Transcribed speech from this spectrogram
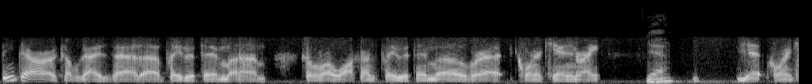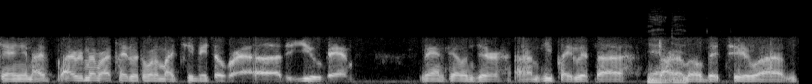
think there are a couple guys that uh, played with him. Um, couple of our walk-ons played with him uh, over at Corner Canyon, right? Yeah. Yeah, Corner Canyon. I I remember I played with one of my teammates over at uh, the U, Van Van Fillinger. Um, he played with uh, Yeah, he a little bit too. Um,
